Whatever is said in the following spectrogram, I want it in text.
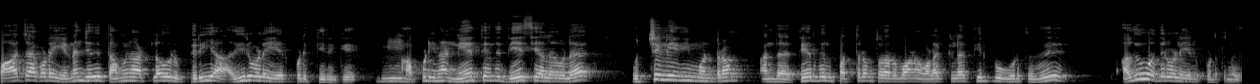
பாஜக கூட இணைஞ்சது தமிழ்நாட்டுல ஒரு பெரிய அதிர்வலை ஏற்படுத்தி இருக்கு அப்படின்னா நேத்து வந்து தேசிய அளவுல உச்சநீதிமன்றம் அந்த தேர்தல் பத்திரம் தொடர்பான வழக்குல தீர்ப்பு கொடுத்தது. அதுவும் அதிர்வலை ஏற்படுத்தினது.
